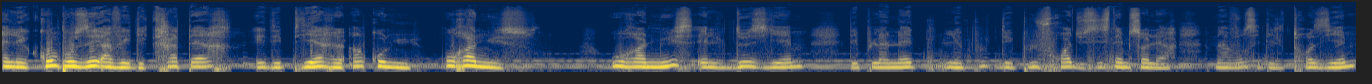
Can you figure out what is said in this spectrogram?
Elle est composée avec des cratères et des pierres inconnues. Uranus. Uranus est le deuxième des planètes les plus, des plus froides du système solaire. Mais avant, c'était le troisième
